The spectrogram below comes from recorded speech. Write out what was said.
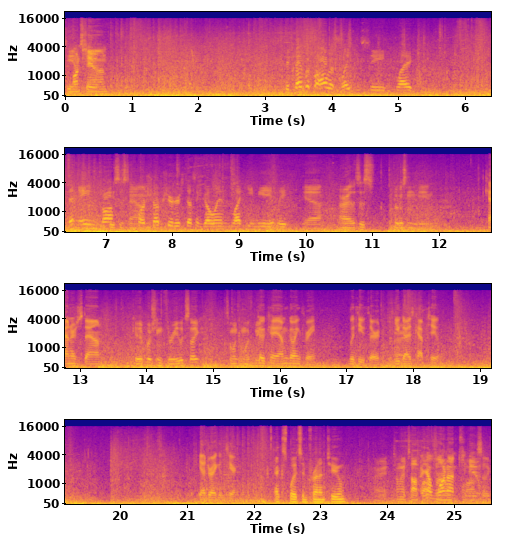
DM's One, two. Down. Because of all this latency, like, the aim buff Pieces down. or sharpshooters doesn't go in, like, immediately. Yeah. Alright, let's just focus on the game. Counters down. Okay, they're pushing three, looks like. Someone come with me. Okay, I'm going three. With you third. You Alright. guys cap two. Yeah, Dragon's here. Exploits in front of two. Alright, I'm gonna top I got one now. on Hold on a sec.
